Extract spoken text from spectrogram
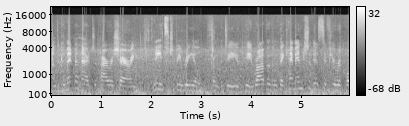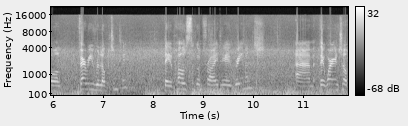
and the commitment now to power sharing needs to be real from the DUP rather than they came into this, if you recall, very reluctantly. They opposed the Good Friday Agreement. Um, they weren't up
